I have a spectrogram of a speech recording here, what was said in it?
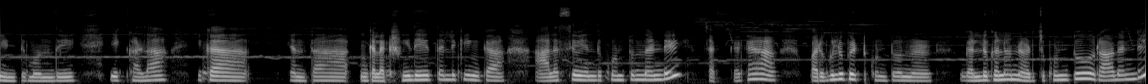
ఇంటి ముందు ఈ కళ ఇక ఎంత ఇంకా లక్ష్మీదేవి తల్లికి ఇంకా ఆలస్యం ఎందుకు ఉంటుందండి చక్కగా పరుగులు పెట్టుకుంటూ గల్లుగల్లు నడుచుకుంటూ రాదండి?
